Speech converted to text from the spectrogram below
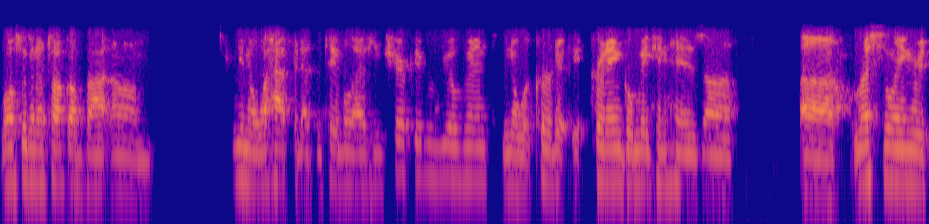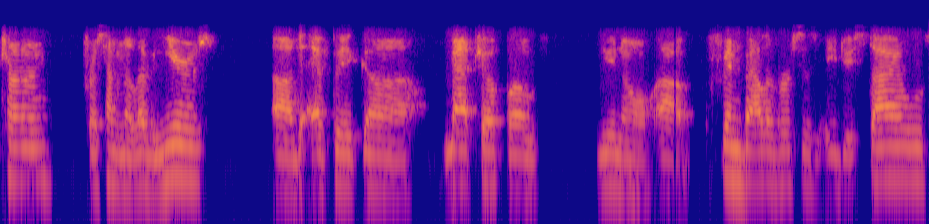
we're also going to talk about, um, you know, what happened at the Table as you Chair pay-per-view event. You know, with Kurt, Kurt Angle making his uh, uh, wrestling return, first time in 11 years. Uh, the epic uh, matchup of, you know, uh, Finn Balor versus AJ Styles.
